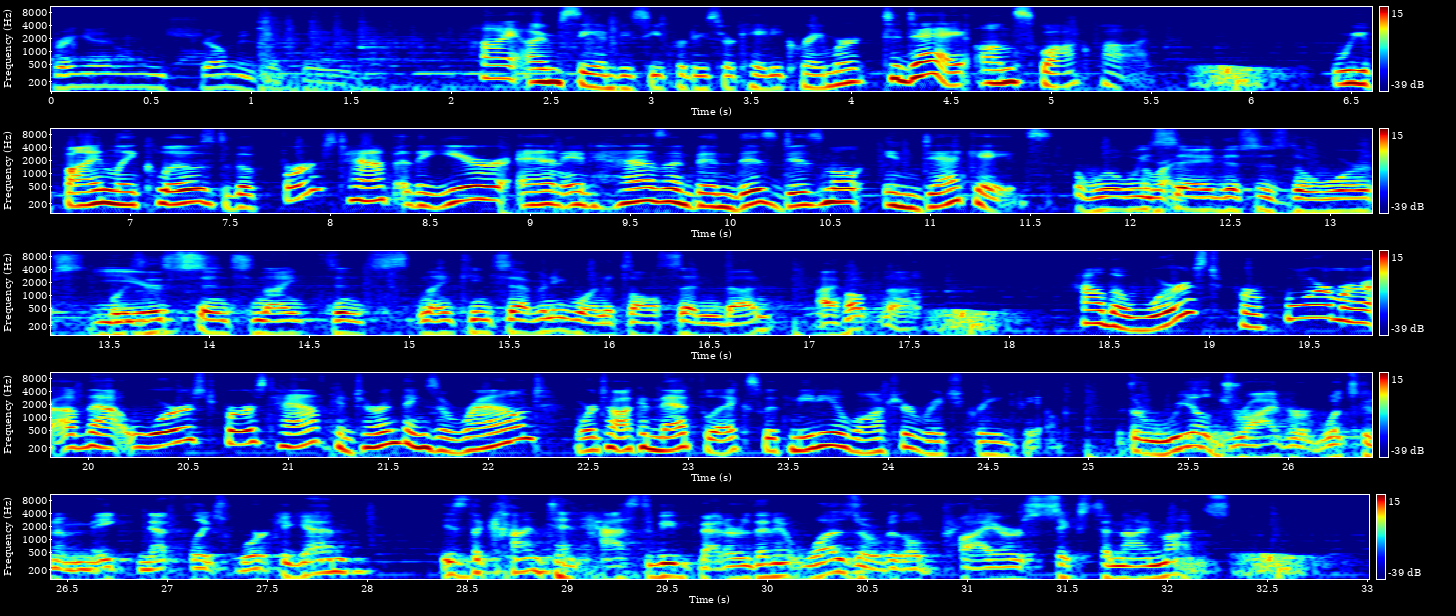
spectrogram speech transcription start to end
Bring in show music, please. Hi, I'm CNBC producer Katie Kramer. Today on Squawk Pod. We finally closed the first half of the year, and it hasn't been this dismal in decades. Will we say this is the worst year since, ni- since 1970 when it's all said and done? I hope not. How the worst performer of that worst first half can turn things around? We're talking Netflix with media watcher Rich Greenfield. The real driver of what's going to make Netflix work again is the content has to be better than it was over the prior six to nine months.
